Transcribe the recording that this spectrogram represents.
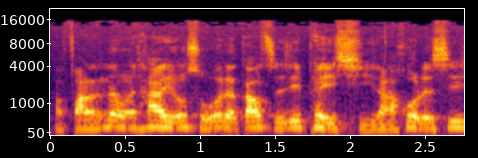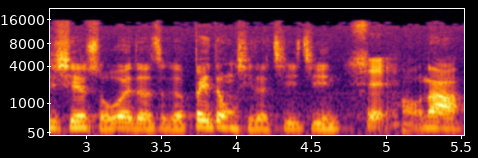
啊，法人认为它有所谓的高值率配息啦，或者是一些所谓的这个被动型的基金。是。好，那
